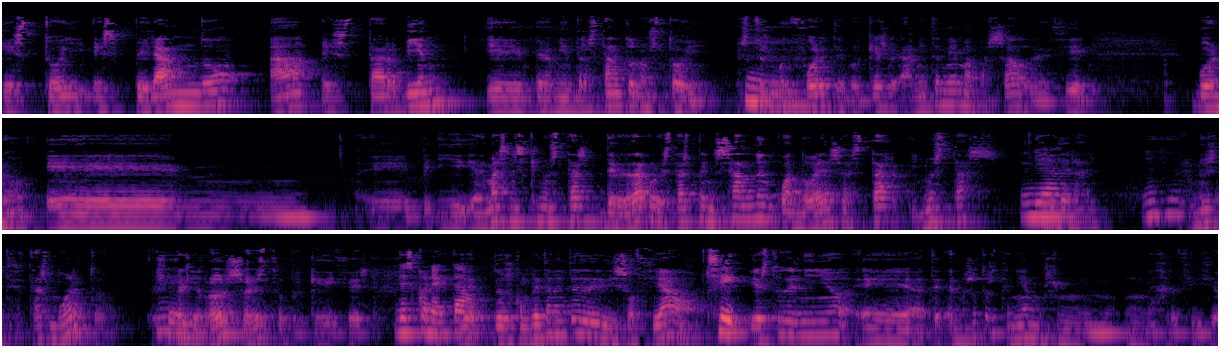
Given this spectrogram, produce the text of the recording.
que estoy esperando a estar bien, eh, pero mientras tanto no estoy. Esto es muy mm. fuerte porque a mí también me ha pasado de decir, bueno, eh, eh, y, además es que no estás, de verdad, porque estás pensando en cuando vayas a estar y no estás, literal. no estás muerto. Es peligroso esto, porque dices... Desconectado. completamente disociado. Sí. Y esto del niño... Eh, nosotros teníamos un, ejercicio,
